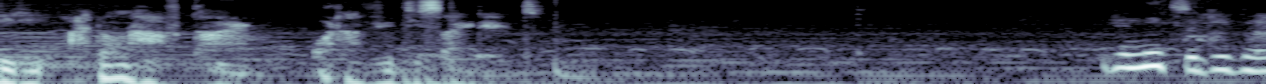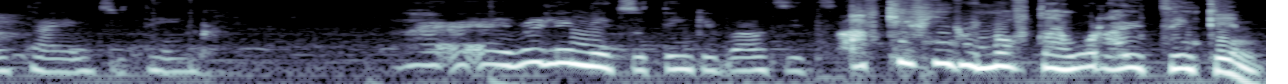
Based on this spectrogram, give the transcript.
See, Ndidi, I don't have time. What have you decided? You need to give me time to think. I, I really need to think about it. I've given you enough time. What are you thinking?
